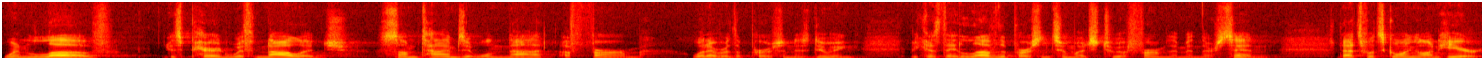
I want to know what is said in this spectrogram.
When love is paired with knowledge, sometimes it will not affirm whatever the person is doing because they love the person too much to affirm them in their sin. That's what's going on here.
